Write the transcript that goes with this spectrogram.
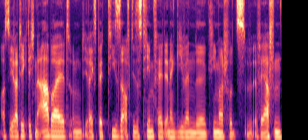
aus ihrer täglichen Arbeit und ihrer Expertise auf dieses Themenfeld Energiewende, Klimaschutz werfen.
